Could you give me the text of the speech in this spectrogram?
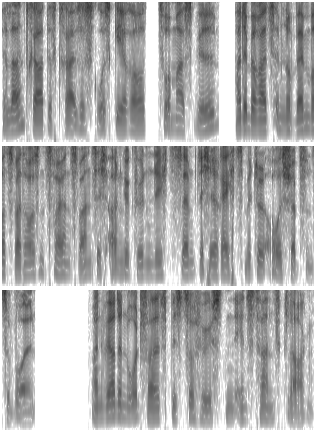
Der Landrat des Kreises Groß-Gerau, Thomas Will, hatte bereits im November 2022 angekündigt, sämtliche Rechtsmittel ausschöpfen zu wollen. Man werde notfalls bis zur höchsten Instanz klagen.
